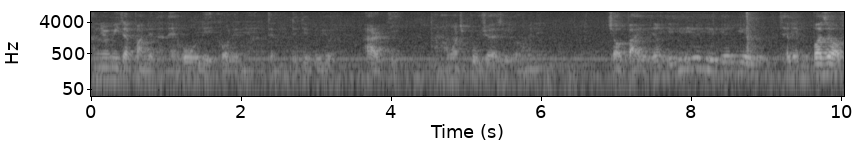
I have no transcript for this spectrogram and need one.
and you meet a pandit and a whole day calling you you, did you do your arati? And how much pujas you do, how many chaupai, you, you, you, you, you, you tell him, buzz off.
